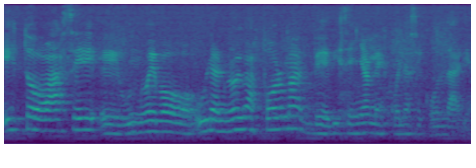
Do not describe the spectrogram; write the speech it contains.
Esto hace eh, un nuevo, una nueva forma de diseñar la escuela secundaria.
